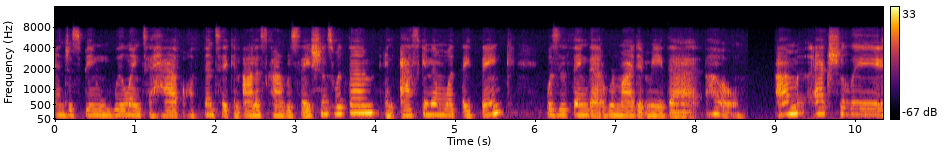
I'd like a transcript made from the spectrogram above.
and just being willing to have authentic and honest conversations with them and asking them what they think was the thing that reminded me that, oh, I'm actually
